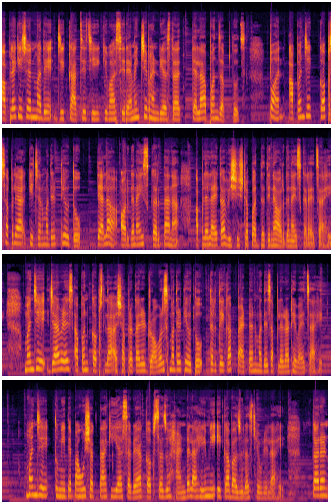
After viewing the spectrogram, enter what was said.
आपल्या किचनमध्ये जी काचेची किंवा सिरॅमिकची भांडी असतात त्याला आपण जपतोच. पण आपण जे कप्स आपल्या किचनमध्ये ठेवतो त्याला ऑर्गनाईज करताना आपल्याला एका विशिष्ट पद्धतीने ऑर्गनाईज करायचं आहे. म्हणजे ज्या वेळेस आपण कप्सला अशा प्रकारे ड्रॉवर्समध्ये ठेवतो तर ते एका पॅटर्नमध्येच आपल्याला ठेवायचं आहे. म्हणजे तुम्ही इथे पाहू शकता की या सगळ्या कप्सचा जो हँडल आहे मी एका बाजूलाच ठेवलेला आहे. कारण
